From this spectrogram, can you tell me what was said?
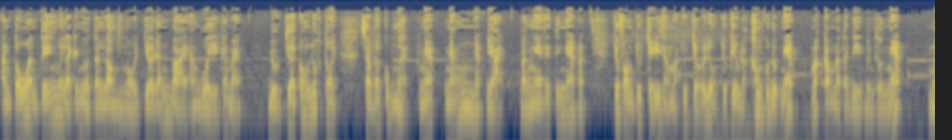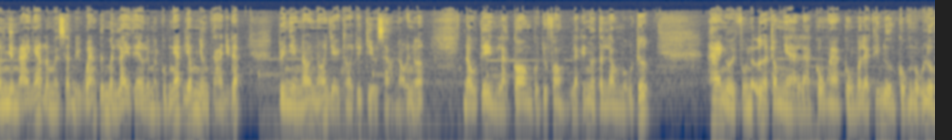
anh Tú, anh Tiến với lại cái người tên Long ngồi chơi đánh bài ăn quỳ các bạn. Được chơi có một lúc thôi, sau đó cũng mệt, ngáp ngắn, ngáp dài và nghe thấy tiếng ngáp á, chú phong chú chỉ thẳng mặt chú chửi luôn, chú kêu là không có được ngáp, mất công là tại vì bình thường ngáp, mình nhìn ai ngáp là mình sẽ bị quán tính mình lay theo là mình cũng ngáp giống như người ta vậy đó. Tuy nhiên nói nói vậy thôi chú chịu sao nổi nữa. Đầu tiên là con của chú phong là cái người tên long ngủ trước. Hai người phụ nữ ở trong nhà là cô hoa cùng với lại thiếm lương cũng ngủ luôn,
